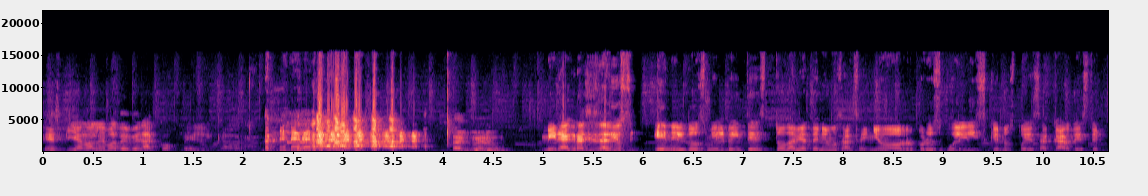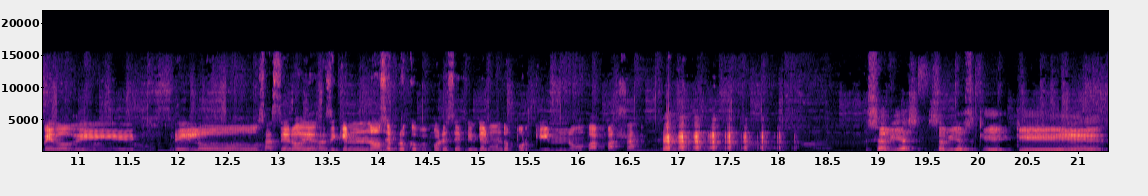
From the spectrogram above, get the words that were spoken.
es que ya no le va a deber a Coppel, cabrón. Mira, gracias a Dios, en el 2020 todavía tenemos al señor Bruce Willis que nos puede sacar de este pedo de, de los asteroides. Así que no se preocupe por ese fin del mundo porque no va a pasar. ¿Sabías, sabías que, que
